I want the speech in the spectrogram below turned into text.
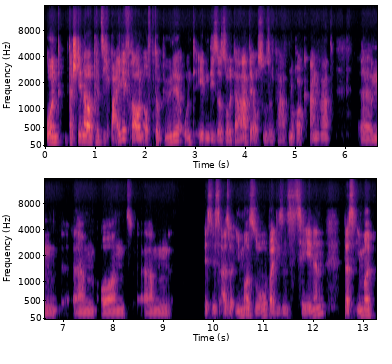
Und da stehen aber plötzlich beide Frauen auf der Bühne und eben dieser Soldat, der auch so einen Soldatenrock anhat. Ähm, ähm, und ähm, es ist also immer so bei diesen Szenen, dass immer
